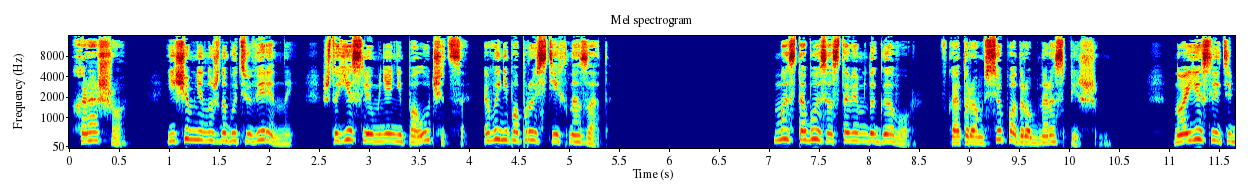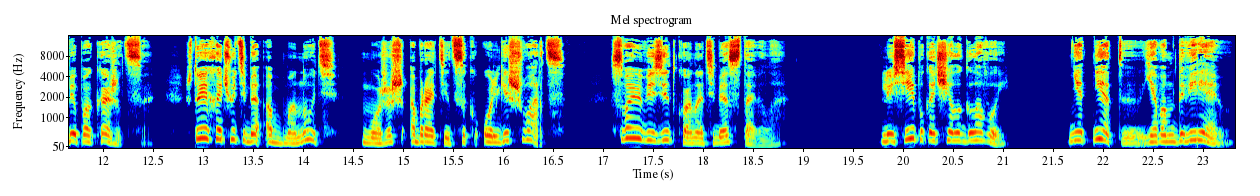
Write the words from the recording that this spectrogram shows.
Хорошо. Еще мне нужно быть уверенной, что если у меня не получится, вы не попросите их назад. Мы с тобой составим договор, в котором все подробно распишем. Ну а если тебе покажется, что я хочу тебя обмануть, можешь обратиться к Ольге Шварц. Свою визитку она тебе оставила». Люсия покачала головой. «Нет-нет, я вам доверяю».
